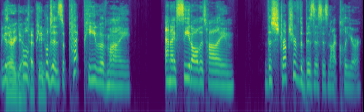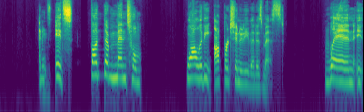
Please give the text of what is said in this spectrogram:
Because there you people, go. Pet people peeve. it's a pet peeve of mine, and I see it all the time. The structure of the business is not clear, and hmm. it's it's fundamental quality opportunity that is missed when it,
